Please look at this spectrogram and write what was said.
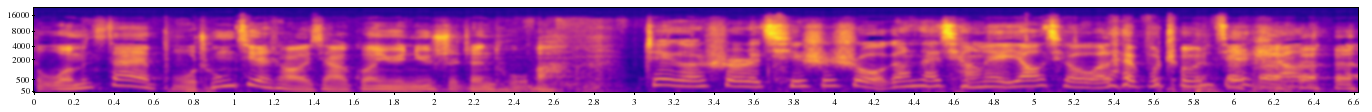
我们再补充介绍一下关于《女史箴图》吧。这个事儿其实是我刚才强烈要求我来补充介绍的，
